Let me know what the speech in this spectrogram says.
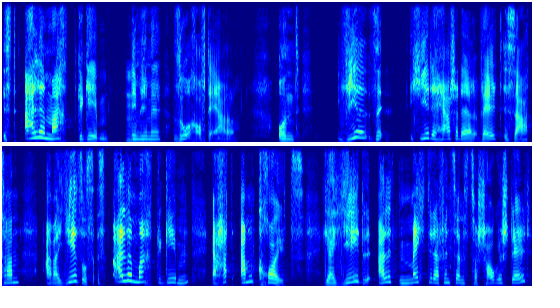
ist alle Macht gegeben, im Mhm. Himmel, so auch auf der Erde. Und wir sind, hier der Herrscher der Welt ist Satan, aber Jesus ist alle Macht gegeben. Er hat am Kreuz ja jede, alle Mächte der Finsternis zur Schau gestellt.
